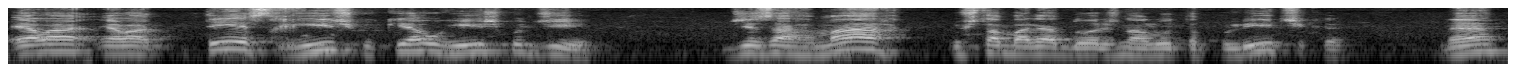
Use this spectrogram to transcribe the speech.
ela, ela tem esse risco, que é o risco de desarmar os trabalhadores na luta política, né?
